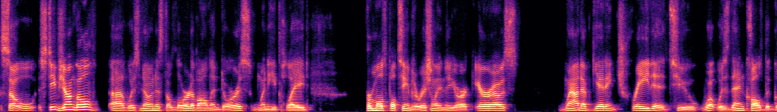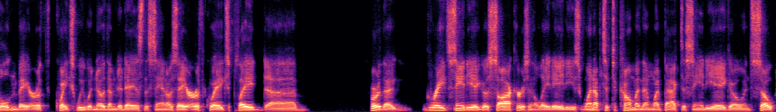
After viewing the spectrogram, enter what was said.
so Steve Zungul uh, was known as the Lord of All Indoors when he played for multiple teams, originally New York Arrows, wound up getting traded to what was then called the Golden Bay Earthquakes. We would know them today as the San Jose Earthquakes. Played uh, for the great San Diego Sockers in the late 80s, went up to Tacoma, and then went back to San Diego. And so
